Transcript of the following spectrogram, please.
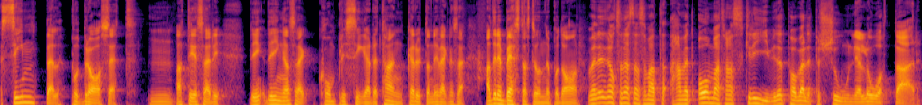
simpel på ett bra sätt. Att det är så här, det, det, det är inga så komplicerade tankar utan det är verkligen så här, ja det är den bästa stunden på dagen. Men det är också nästan som att han vet om att han har skrivit ett par väldigt personliga låtar.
